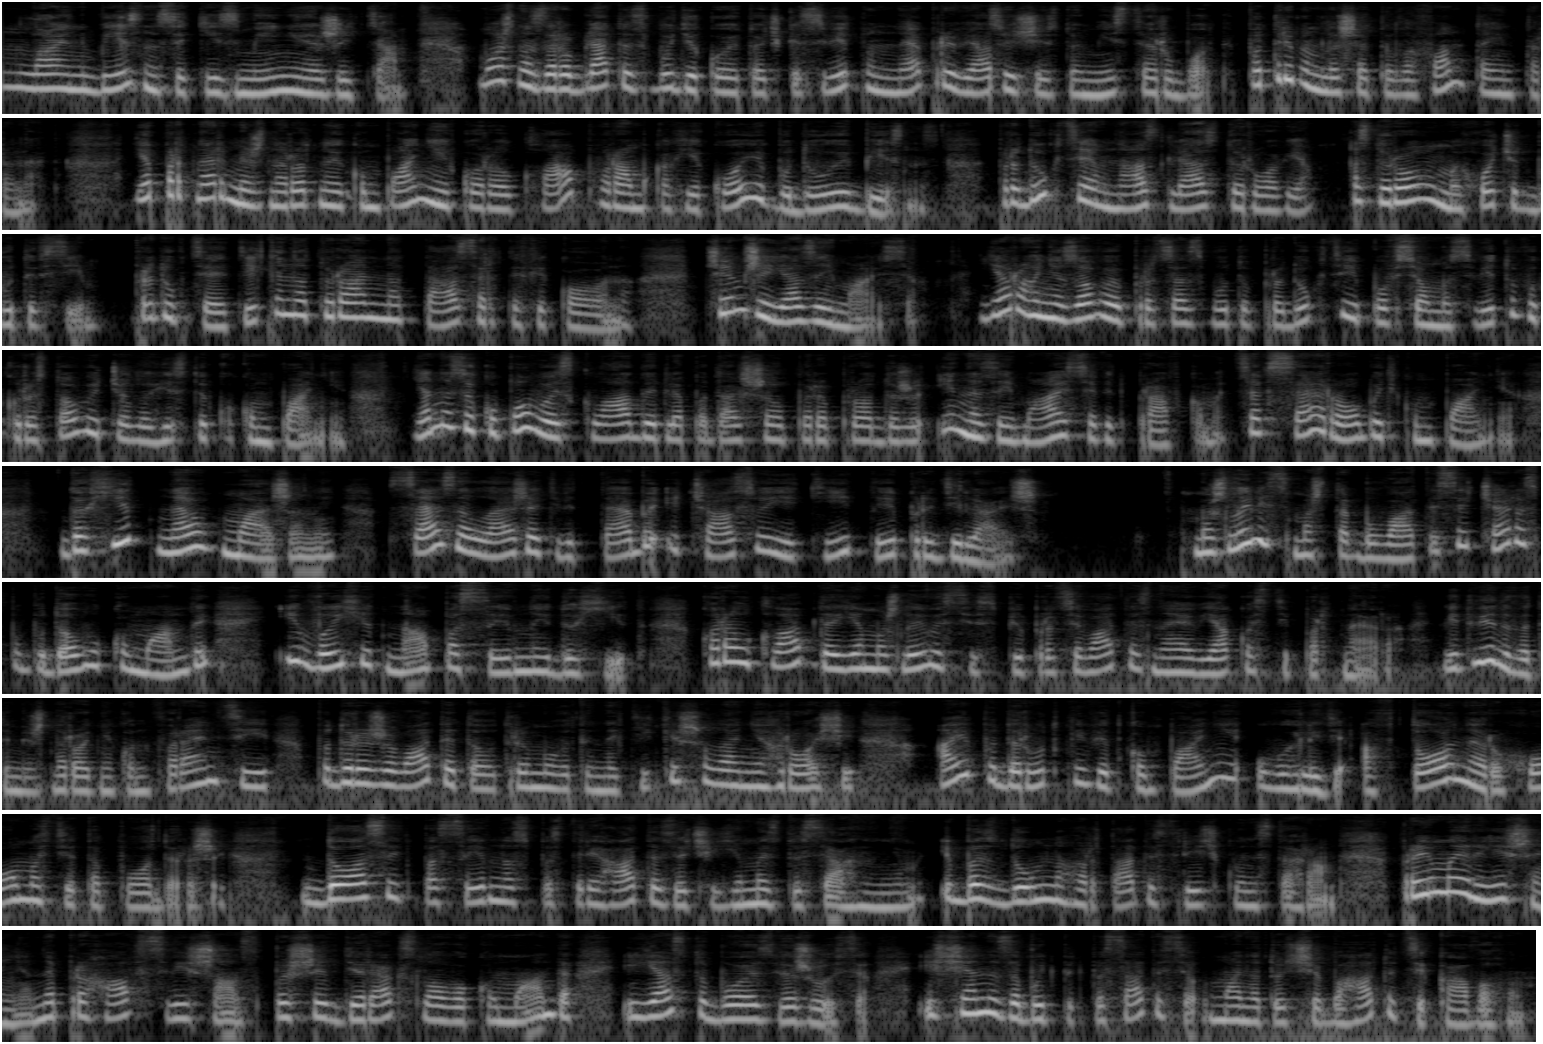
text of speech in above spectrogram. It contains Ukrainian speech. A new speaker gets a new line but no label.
Онлайн-бізнес, який змінює життя. Можна заробляти з будь-якої точки світу, не прив'язуючись до місця роботи. Потрібен лише телефон та інтернет. Я партнер міжнародної компанії Coral Club, в рамках якої будую бізнес. Продукція в нас для здоров'я, а здоровими хочуть бути всі. Продукція тільки натуральна та сертифікована. Чим же я займаюся? Я організовую процес збуту продукції по всьому світу, використовуючи логістику компанії. Я не закуповую склади для подальшого перепродажу і не займаюся відправками. Це все робить компанія. Дохід не обмежений, все залежить від тебе і часу, який ти приділяєш. Можливість масштабуватися через побудову команди і вихід на пасивний дохід. Coral Club дає можливості співпрацювати з нею в якості партнера, відвідувати міжнародні конференції, подорожувати та отримувати не тільки шалені гроші, а й подарунки від компанії у вигляді авто, нерухомості та подорожей. Досить пасивно спостерігати за чиїмись досягненнями і бездумно гортати стрічку Instagram. Прийми рішення, не прогав свій шанс. Пиши в Директ слово команда, і я з тобою зв'яжуся. І ще не забудь підписатися, у мене тут ще багато цікавого.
